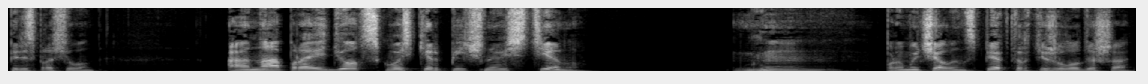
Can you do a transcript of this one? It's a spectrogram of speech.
переспросил он. Она пройдет сквозь кирпичную стену. Гм, промычал инспектор, тяжело дыша.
